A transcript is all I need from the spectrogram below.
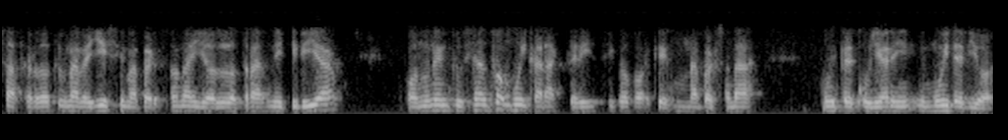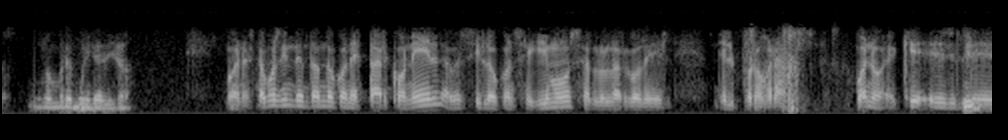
sacerdote, una bellísima persona y yo lo transmitiría con un entusiasmo muy característico porque es una persona muy peculiar y muy de Dios, un hombre muy de Dios. Bueno, estamos intentando conectar con él, a ver si lo conseguimos a lo largo del, del programa. Bueno, que, eh, le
